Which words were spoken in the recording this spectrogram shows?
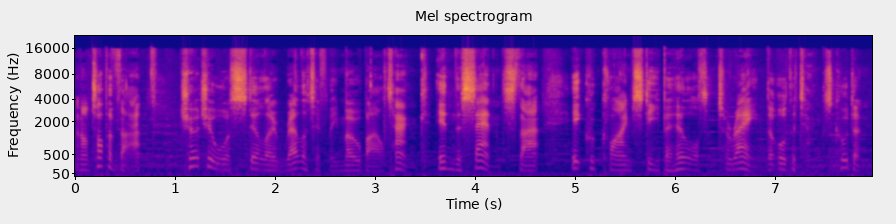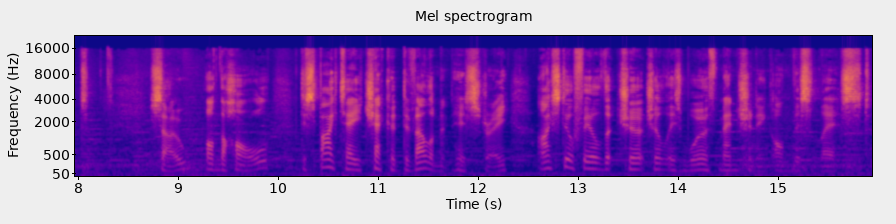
And on top of that, Churchill was still a relatively mobile tank, in the sense that it could climb steeper hills and terrain that other tanks couldn't. So, on the whole, despite a checkered development history, I still feel that Churchill is worth mentioning on this list.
